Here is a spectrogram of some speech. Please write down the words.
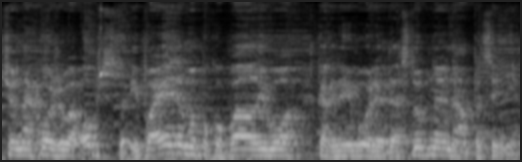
чернокожего общества, и поэтому покупал его как наиболее доступное нам по цене.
